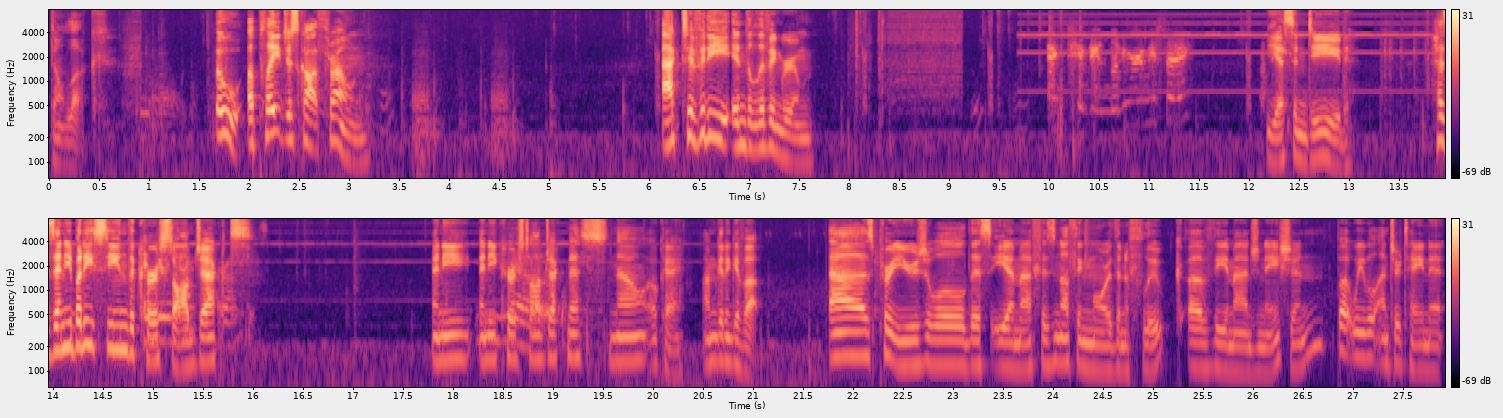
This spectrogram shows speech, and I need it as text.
Don't look. Ooh, a plate just got thrown. Activity in the living room. Activity living room, you say? Yes, indeed. Has anybody seen the cursed object? Any any cursed No. object miss? No? Okay. I'm gonna give up. As per usual, this EMF is nothing more than a fluke of the imagination, but we will entertain it.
